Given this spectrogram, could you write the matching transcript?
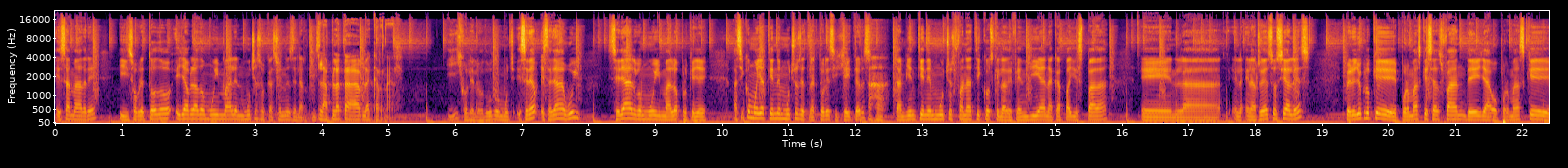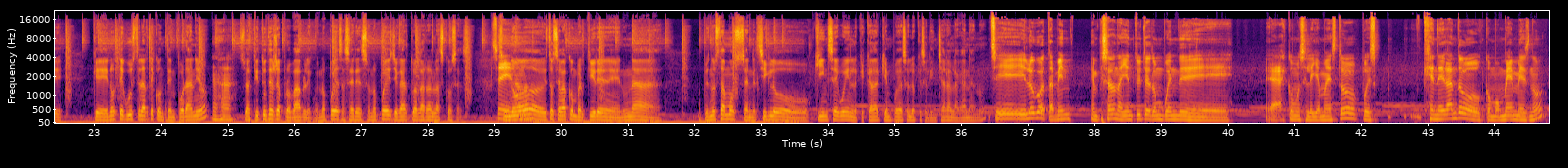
esa madre y sobre todo ella ha hablado muy mal en muchas ocasiones del artista. La plata habla, carnal. Híjole, lo dudo mucho. Sería, estaría, uy, sería algo muy malo porque así como ella tiene muchos detractores y haters, Ajá. también tiene muchos fanáticos que la defendían a capa y espada en, la, en, la- en las redes sociales. Pero yo creo que por más que seas fan de ella o por más que, que no te guste el arte contemporáneo, Ajá. su actitud es reprobable, güey. No puedes hacer eso, no puedes llegar tú a agarrar las cosas. Sí, si no, esto se va a convertir en, en una... Pues no estamos en el siglo XV, güey, en el que cada quien puede hacer lo que se le hinchara la gana, ¿no? Sí, y luego también empezaron ahí en Twitter un buen de. ah, ¿Cómo se le llama esto? Pues generando como memes, ¿no?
